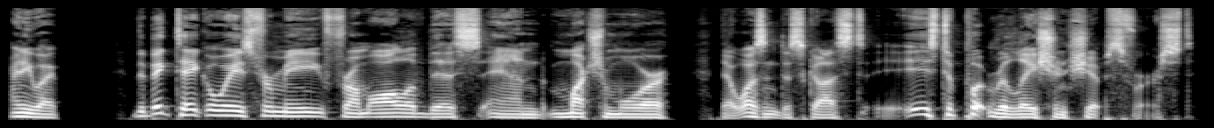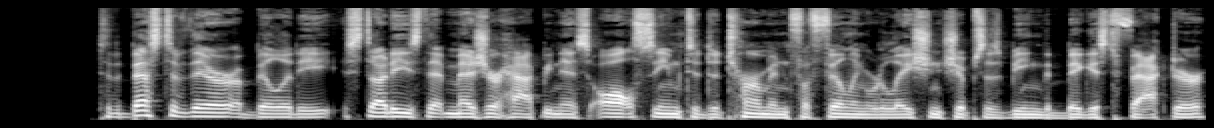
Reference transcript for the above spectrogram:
Anyway, the big takeaways for me from all of this and much more that wasn't discussed is to put relationships first. To the best of their ability, studies that measure happiness all seem to determine fulfilling relationships as being the biggest factor.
